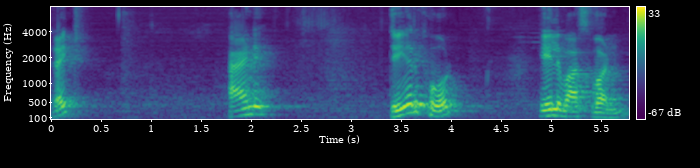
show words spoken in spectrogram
Right? And therefore L. Washburn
